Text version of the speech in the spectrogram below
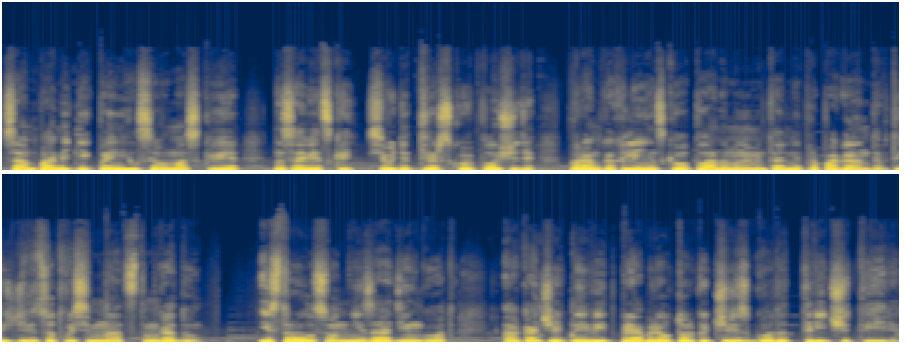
Сам памятник появился в Москве на Советской, сегодня Тверской площади, в рамках Ленинского плана монументальной пропаганды в 1918 году. И строился он не за один год, а окончательный вид приобрел только через года 3-4.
